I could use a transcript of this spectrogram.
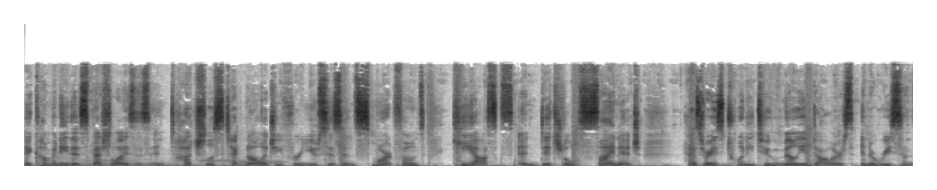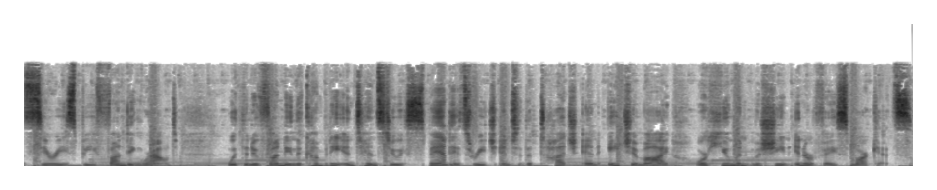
a company that specializes in touchless technology for uses in smartphones, kiosks, and digital signage, has raised $22 million in a recent Series B funding round. With the new funding, the company intends to expand its reach into the touch and HMI or human machine interface markets.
